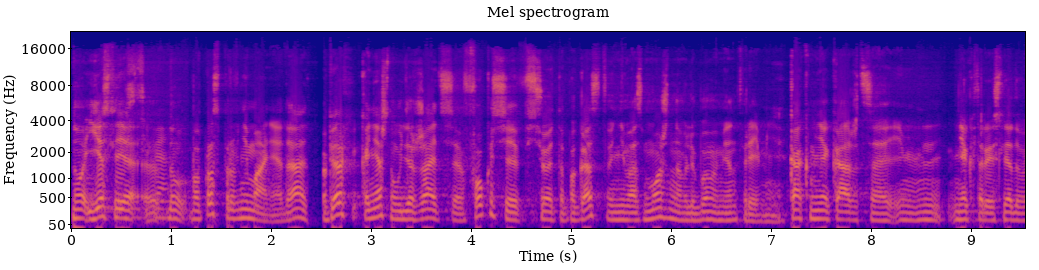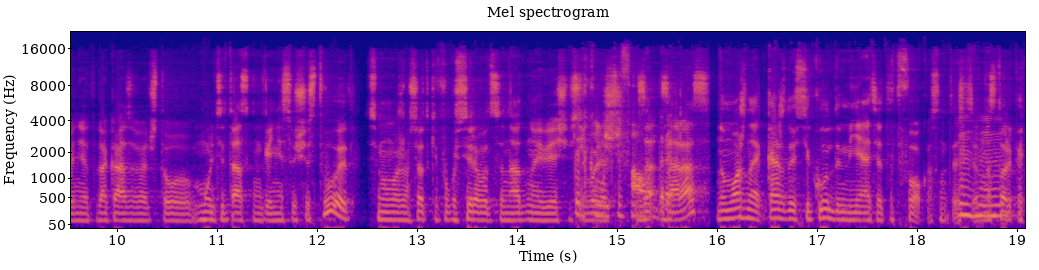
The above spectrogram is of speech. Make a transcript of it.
Но если, э, ну, вопрос про внимание, да. Во-первых, конечно, удержать в фокусе все это богатство невозможно в любой момент времени. Как мне кажется, некоторые исследования это доказывают, что мультитаскинга не существует. То есть мы можем все-таки фокусироваться на одной вещи Только всего лишь за, за раз, но можно каждую секунду менять этот фокус. Ну, то есть угу. настолько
